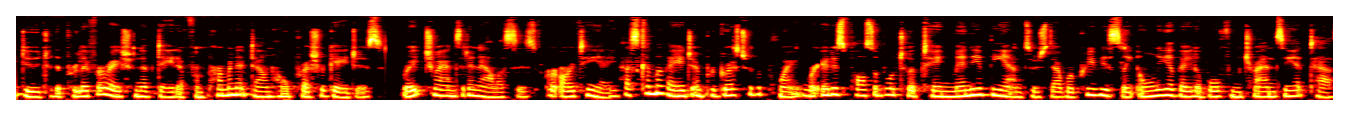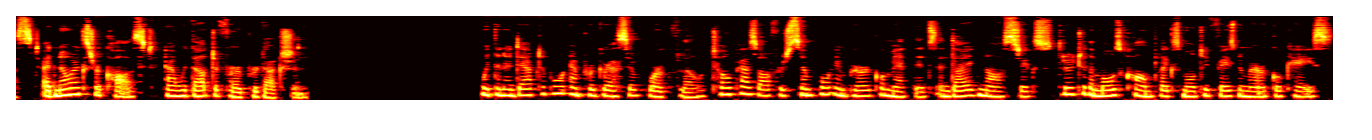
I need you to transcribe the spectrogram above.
due to the proliferation of data from permanent downhole pressure gauges, rate transient analysis, or RTA, has come of age and progressed to the point where it is possible to obtain many of the answers that were previously only available from transient tests at no extra cost and without deferred production. With an adaptable and progressive workflow, Topaze offers simple empirical methods and diagnostics through to the most complex multi-phase numerical case,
